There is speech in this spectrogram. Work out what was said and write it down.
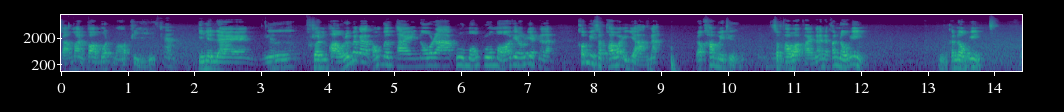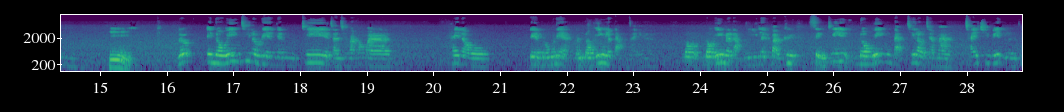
ชามันพ่อมดหมอผีค่ะอินเดียนแดงหรือชนเผ่าหรือแม้กระทั่งของเมืองไทยโนราครูหมงครูหมอที่เราเรียกนั่นแหละเขามีสภาวะอีกอย่างนะเราเข้าไม่ถึงสภาวะภายในนะเขา knowing เขา knowing อืมแล้วไอ้ knowing ที่เราเรียนกันที่อาจารย์ชิวัตเอามา ให้เราเรียนรู้เนี่ย มัน knowing ระดับไหนคะ Know- knowing ระดับนี้เลยแบบคือสิ่งที่ knowing แบบที่เราจะมาใช้ชีวิตหรือท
